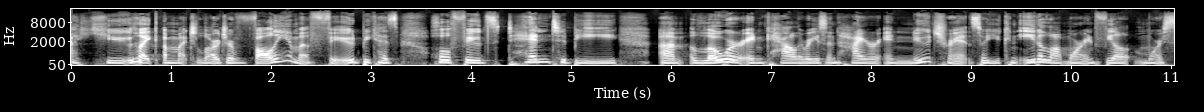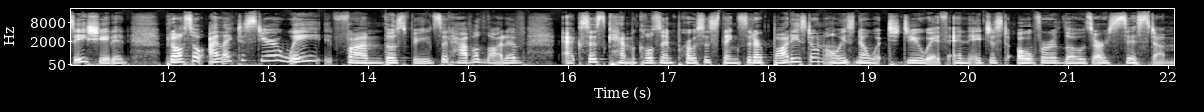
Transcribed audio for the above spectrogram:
a huge, like a much larger volume of food, because whole foods tend to be um, lower in calories and higher in nutrients. So you can eat a lot more and feel more satiated. But also, I like to steer away from those foods that have a lot of excess chemicals and processed things that our bodies don't always know what to do with. And it just overloads our system.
